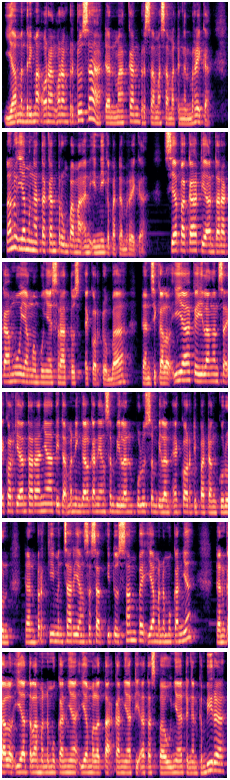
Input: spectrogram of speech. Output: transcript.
ia menerima orang-orang berdosa dan makan bersama-sama dengan mereka. Lalu ia mengatakan perumpamaan ini kepada mereka. Siapakah di antara kamu yang mempunyai seratus ekor domba, dan jikalau ia kehilangan seekor di antaranya, tidak meninggalkan yang sembilan puluh sembilan ekor di padang gurun, dan pergi mencari yang sesat itu sampai ia menemukannya? Dan kalau ia telah menemukannya, ia meletakkannya di atas baunya dengan gembira,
